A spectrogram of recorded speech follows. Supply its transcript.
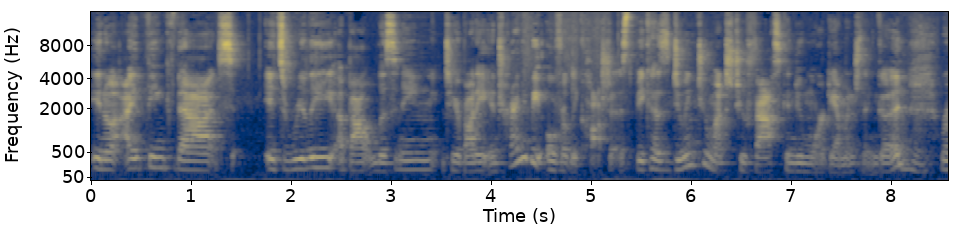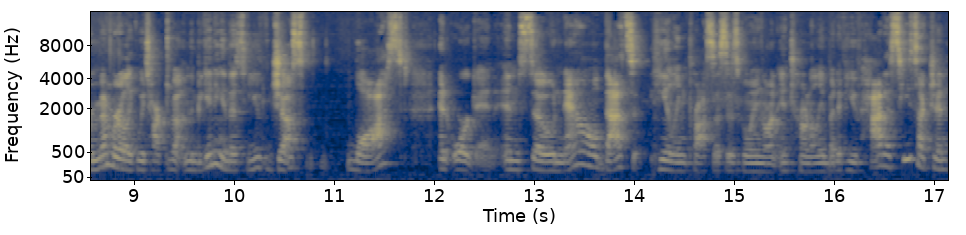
you know, I think that it's really about listening to your body and trying to be overly cautious because doing too much too fast can do more damage than good. Mm-hmm. Remember, like we talked about in the beginning of this, you've just lost an organ. And so now that's healing processes going on internally. But if you've had a C section,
